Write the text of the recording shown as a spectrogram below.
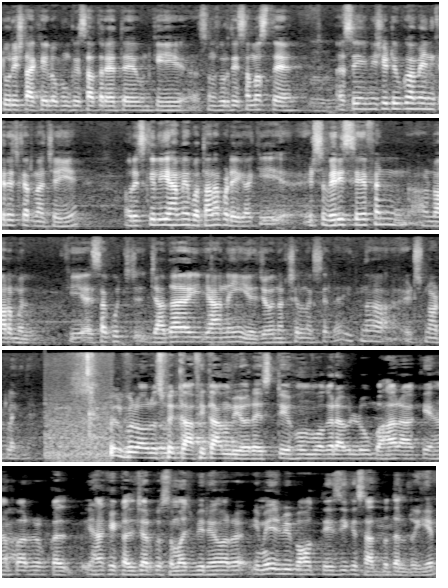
टूरिस्ट आके लोगों के साथ रहते हैं उनकी संस्कृति समझते हैं। हम्म। ऐसे इनिशिएटिव को हमें इनक्रेज करना चाहिए और इसके लिए हमें बताना पड़ेगा कि it's very safe and normal कि ऐसा कुछ ज़्यादा यहाँ नहीं है जो नक्सल नक्सल है इतना इट्स नॉट लाइक दैट बिल्कुल और उस पर काफ़ी काम भी हो रहा है। स्टे होम वगैरह लोग बाहर आके यहाँ पर कल यहाँ के कल्चर को समझ भी रहे हैं और इमेज भी बहुत तेज़ी के साथ बदल रही है।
